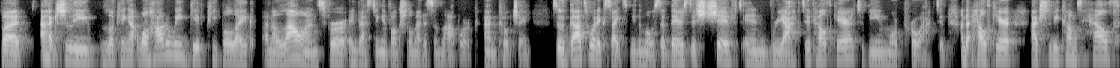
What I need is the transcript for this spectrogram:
But actually looking at well how do we give people like an allowance for investing in functional medicine lab work and coaching so that's what excites me the most that there's this shift in reactive healthcare to being more proactive, and that healthcare actually becomes health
